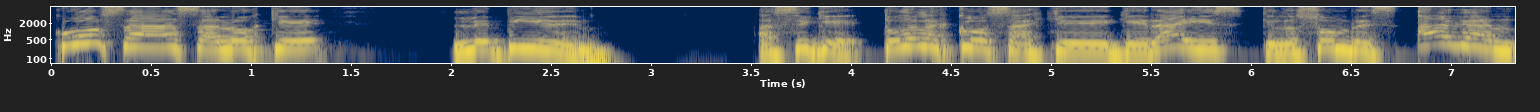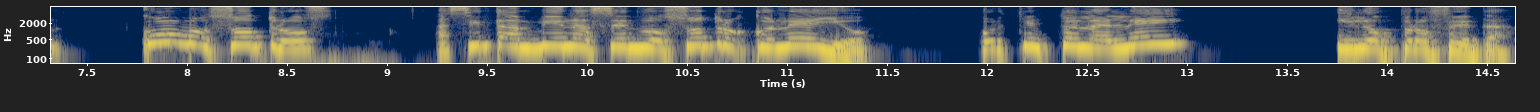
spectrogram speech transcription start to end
cosas a los que le piden. Así que todas las cosas que queráis que los hombres hagan con vosotros, así también haced vosotros con ellos, porque esto es la ley y los profetas.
